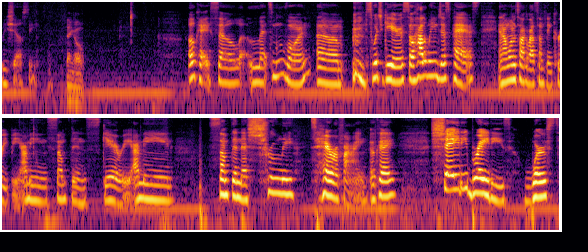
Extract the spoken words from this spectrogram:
we shall see. Thank you. Okay, so let's move on. Um, switch gears. So Halloween just passed, and I want to talk about something creepy. I mean, something scary. I mean, something that's truly terrifying. Okay, Shady Brady's worst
